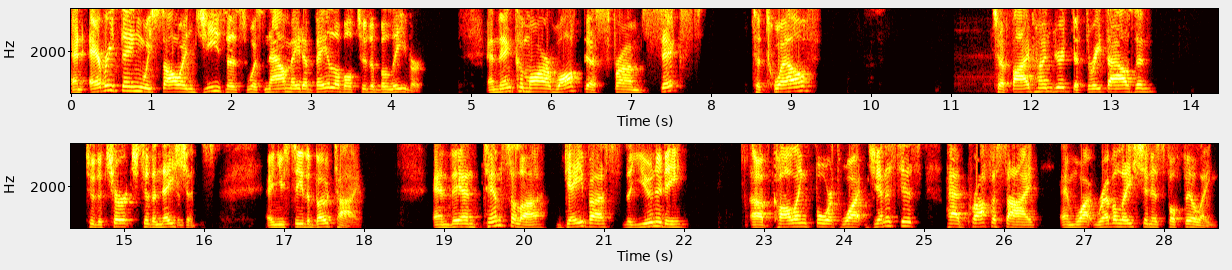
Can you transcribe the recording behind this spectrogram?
And everything we saw in Jesus was now made available to the believer. And then Kamar walked us from six to 12 to 500 to 3,000 to the church to the nations. And you see the bow tie. And then Timsala gave us the unity of calling forth what Genesis had prophesied and what Revelation is fulfilling.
